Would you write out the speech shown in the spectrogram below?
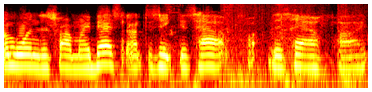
I'm going to try my best not to take this half this half fight.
